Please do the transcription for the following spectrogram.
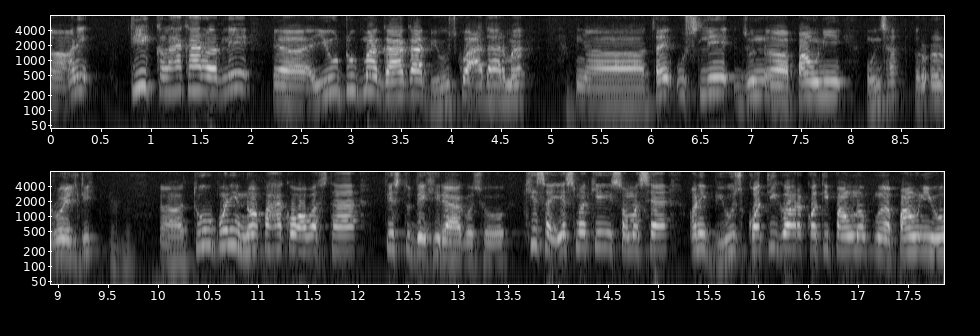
अनि ती कलाकारहरूले युट्युबमा गएका भ्युजको आधारमा चाहिँ उसले जुन पाउने हुन्छ रो- रोयल्टी। त्यो पनि नपाएको अवस्था त्यस्तो देखिरहेको छु। के छ यसमा केही समस्या? अनि भ्युज कति गएर कति पाउन पाउने हो?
